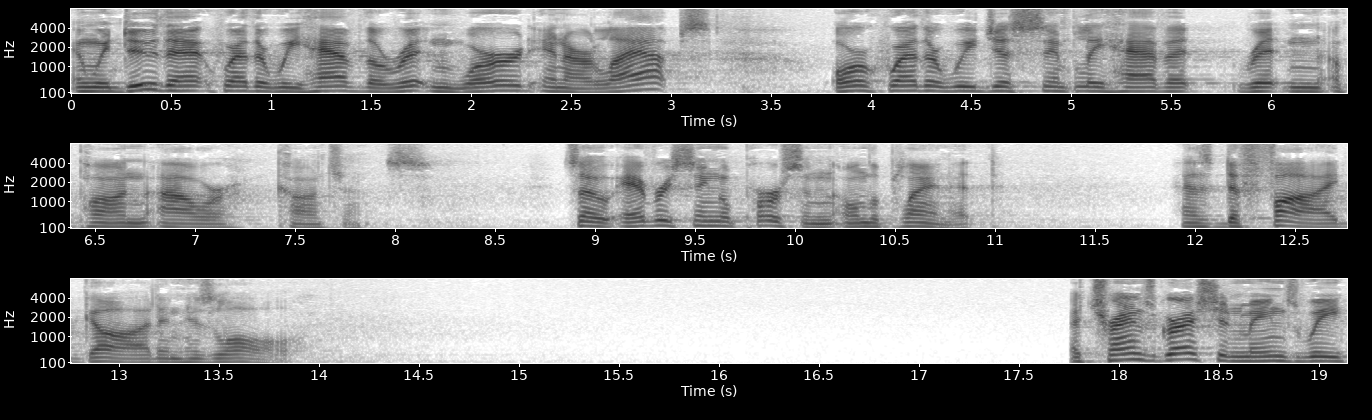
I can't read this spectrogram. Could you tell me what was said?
And we do that whether we have the written word in our laps or whether we just simply have it written upon our conscience. So every single person on the planet has defied God and his law. A transgression means we,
